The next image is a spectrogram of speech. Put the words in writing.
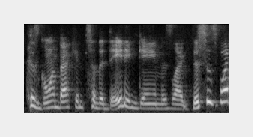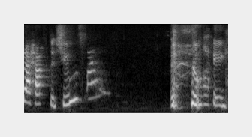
Because going back into the dating game is like this is what i have to choose from? Like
